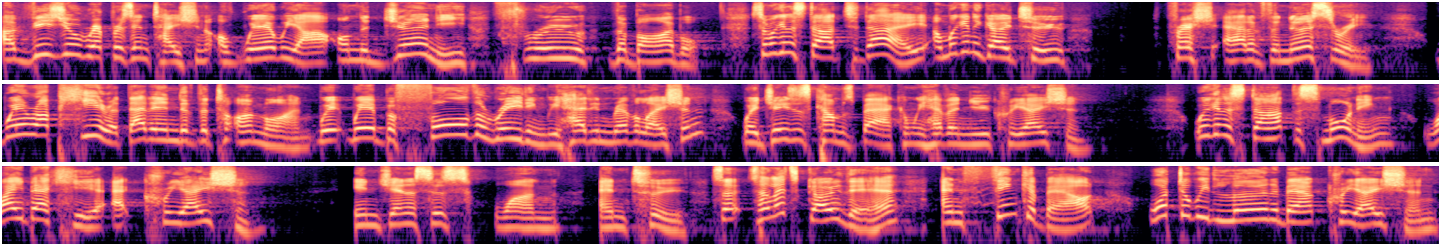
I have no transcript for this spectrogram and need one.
a visual representation of where we are on the journey through the Bible. So we're going to start today and we're going to go to fresh out of the nursery. We're up here at that end of the timeline. We're, we're before the reading we had in Revelation, where Jesus comes back and we have a new creation. We're going to start this morning way back here at creation in Genesis 1 and 2. So, so let's go there and think about what do we learn about creation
